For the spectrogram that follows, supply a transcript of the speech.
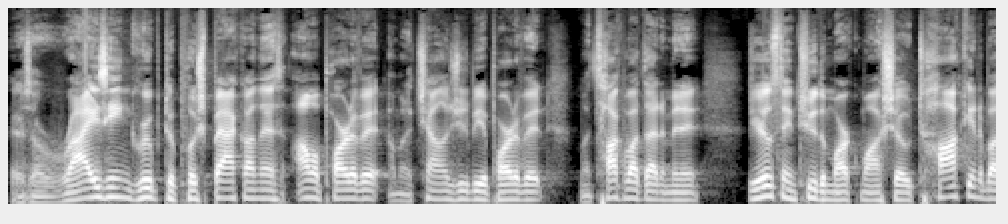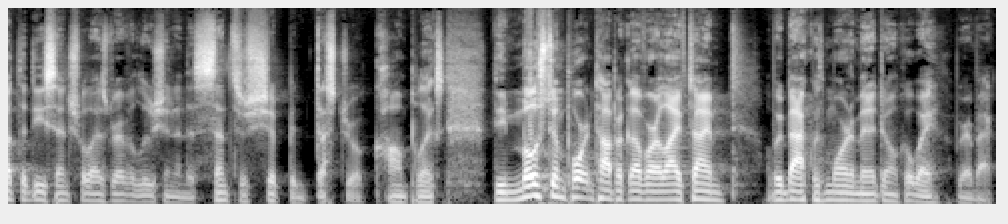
There's a rising group to push back on this. I'm a part of it. I'm going to challenge you to be a part of it. I'm going to talk about that in a minute. You're listening to the Mark Moss Show, talking about the decentralized revolution and the censorship industrial complex, the most important topic of our lifetime. I'll be back with more in a minute. Don't go away. Be right back.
